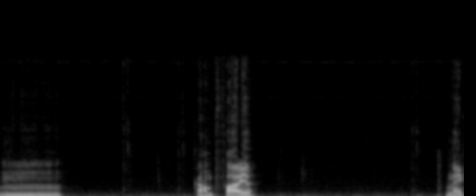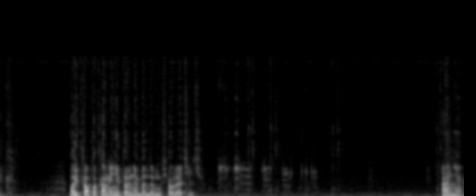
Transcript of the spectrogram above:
Mm. Campfire. Myk. Oj, po kamienie pewnie będę musiał lecieć. A nie.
